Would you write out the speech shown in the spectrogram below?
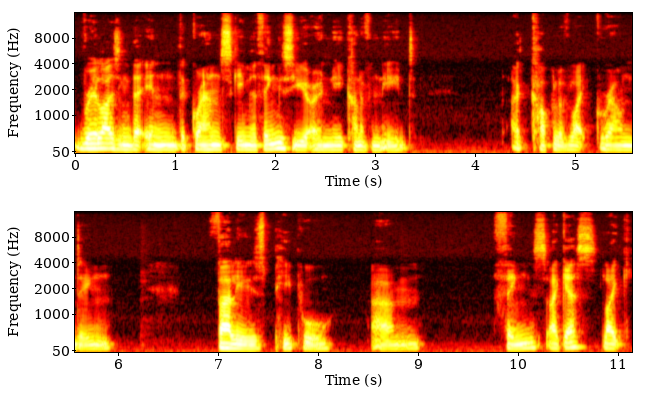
realizing that in the grand scheme of things, you only kind of need a couple of like grounding values, people, um, things. I guess like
